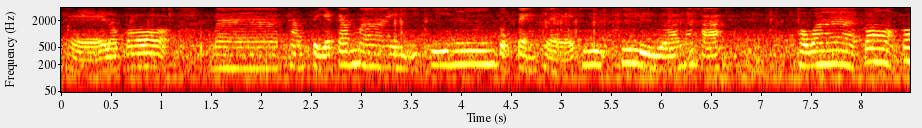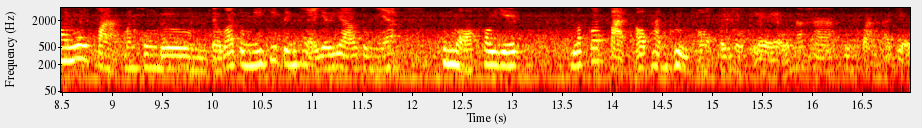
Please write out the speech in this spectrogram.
แผลแล้วก็ มาทำศัลยกรรมใหม่อีกทีนึงตกแต่งแผลที่ที่เหลือนะคะ เพราะว่าก็ก็รูปปากมันคงเดิม แต่ว่าตรงนี้ที่เป็นแผลยาวๆ ตรงเนี้ย คุณหมอเขาเย็บแล้วก็ตัดเอาพันผืดออกไปหมดแล้วนะคะ คุณป่าเดี๋ยว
